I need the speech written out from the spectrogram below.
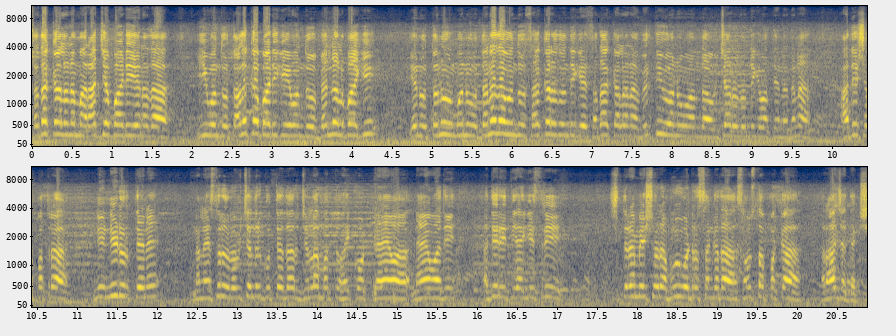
ಸದಾಕಾಲ ನಮ್ಮ ರಾಜ್ಯ ಬಾಡಿ ಏನದ, ಈ ಒಂದು ತಾಲೂಕ ಬಾಡಿಗೆ ಒಂದು ಬೆನ್ನೆಲುಬಾಗಿ, ಏನು ತನು ಮನು ದನದ ಒಂದು ಸಹಕಾರದೊಂದಿಗೆ ಸದಾಕಾಲನ ವಿರ್ತೀವಿ ಅನ್ನುವ ಒಂದು ವಿಚಾರದೊಂದಿಗೆ ಇವತ್ತೇನದನ್ನು ಆದೇಶ ಪತ್ರ ನೀಡಿರುತ್ತೇನೆ. ನನ್ನ ಹೆಸರು ರವಿಚಂದ್ರ ಗುತ್ತೇದಾರ್, ಜಿಲ್ಲಾ ಮತ್ತು ಹೈಕೋರ್ಟ್ ನ್ಯಾಯ ನ್ಯಾಯವಾದಿ. ಅದೇ ರೀತಿಯಾಗಿ ಶ್ರೀ ಸಿದ್ದರಾಮೇಶ್ವರ ಭೂ ಸಂಘದ ಸಂಸ್ಥಾಪಕ ರಾಜ್ಯಾಧ್ಯಕ್ಷ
